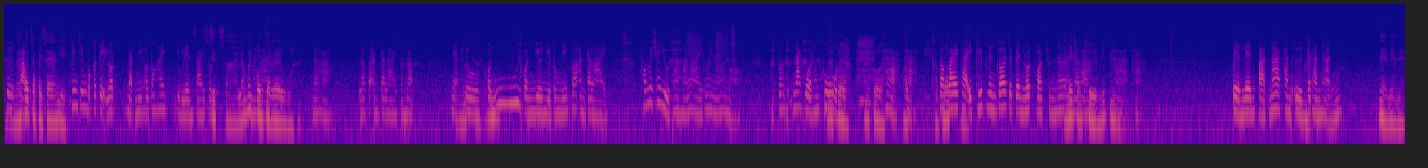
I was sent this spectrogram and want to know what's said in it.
คือแล้วขับก็จะไปแซงอีก จริง ๆ ปกติรถแบบนี้เขาต้องให้อยู่เลนซ้ายสุดซิดซ้ายแล้วไม่ถูกไหมควรจะคะเร็วอะฮะนะคะ แล้วก็อันตรายสำหรับเนี่ยรถดูไถคนอุ้ยคนยืนอยู่ตรงนี้ก็อันตราย เพราะไม่ใช่อยู่ทางม้าลายด้วยเนาะคุณหมอ ก็น่ากลัวทั้งคู่น่ากลัวน่ากลัวค่ะวัดค่ะ ขับต่อรถไปค่ะอีกคลิปหนึ่งก็จะเป็นรถ Fortuner อันนี้กลางนะคะคืนนิดนึง ค่ะค่ะเปลี่ยนเลนปาดหน้าคันอื่นอะกระทันหันเนี่ยเนี่ยเนี่ย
